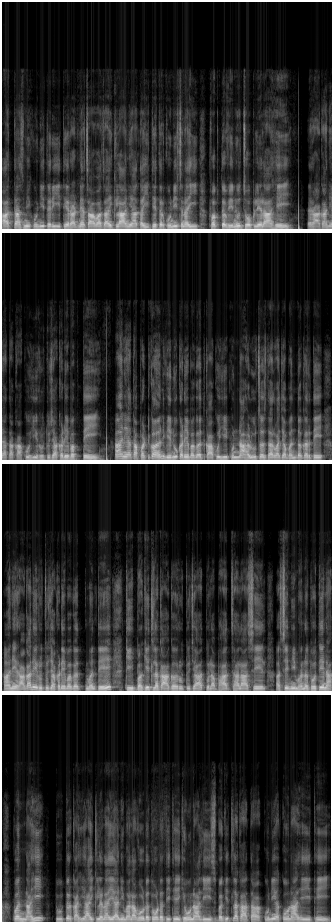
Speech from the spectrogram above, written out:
आत्ताच मी कुणीतरी इथे रडण्याचा आवाज ऐकला आणि आता इथे तर कोणीच नाही फक्त विनूच झोपलेला आहे. रागाने आता काकू ही ऋतुजाकडे बघते. आणि आता पटकन वेणूकडे बघत काकू ही पुन्हा हळूच दरवाजा बंद करते आणि रागाने ऋतुजाकडे बघत म्हणते की बघितलं का अगं ऋतुजा तुला भात झाला असेल? असे मी म्हणत होते ना. पण नाही तू तर काही ऐकलं नाही आणि मला ओढत ओढत इथे घेऊन आलीस. बघितलं का आता कुणी कोण आहे इथे?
